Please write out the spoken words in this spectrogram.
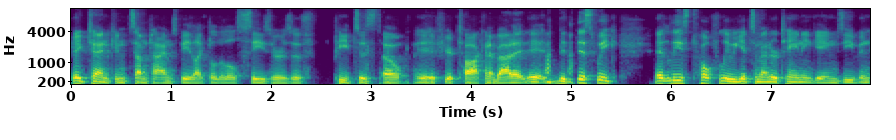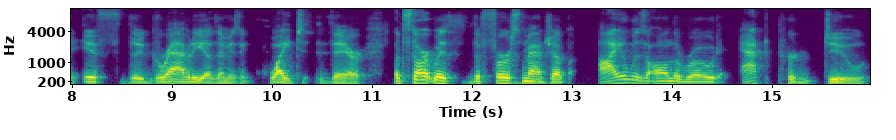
Big Ten can sometimes be like the little Caesars of pizzas, though, if you're talking about it. it this week, at least, hopefully, we get some entertaining games, even if the gravity of them isn't quite there. Let's start with the first matchup. Iowa's on the road at Purdue,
